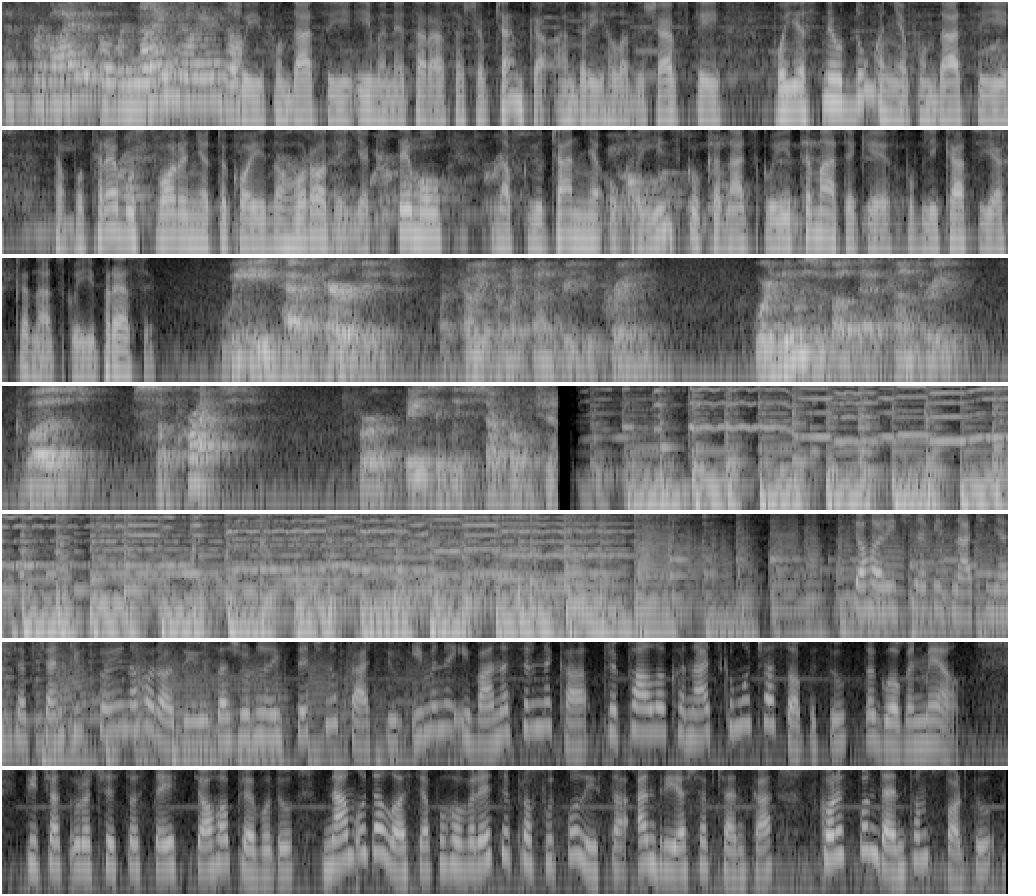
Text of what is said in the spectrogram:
has provided over $9 million фундації імені Тараса Шевченка Андрій Гладишевський пояснив думання фундації та потребу створення такої нагороди як стимул на включання українсько-канадської тематики в публікаціях канадської преси. Where news about that country was suppressed for basically several generations. Цьогорічне відзначення Шевченківською нагородою за журналістичну працю імені Івана Сирника припало канадському часопису The Globe and Mail. Під час урочистостей з цього приводу нам удалося поговорити про футболіста Андрія Шевченка з кореспондентом спорту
